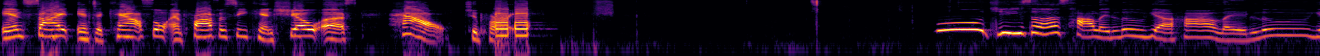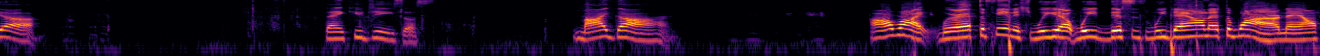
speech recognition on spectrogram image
insight into counsel, and prophecy can show us how to pray. Ooh, Jesus. Hallelujah. Hallelujah. Thank you, Jesus. My God. All right, we're at the finish. We uh, we this is we down at the wire now.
